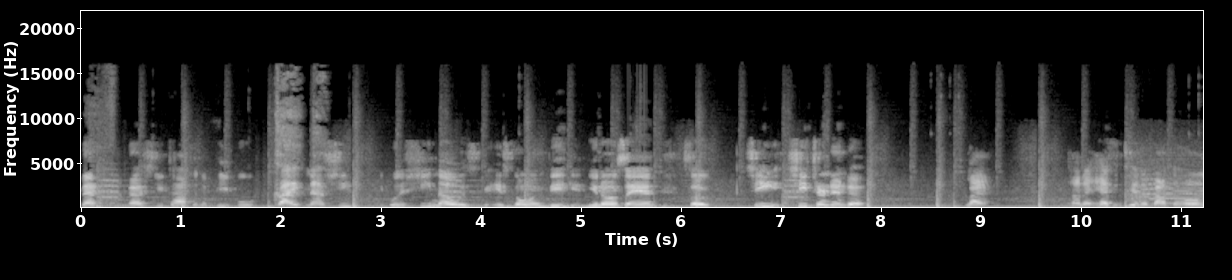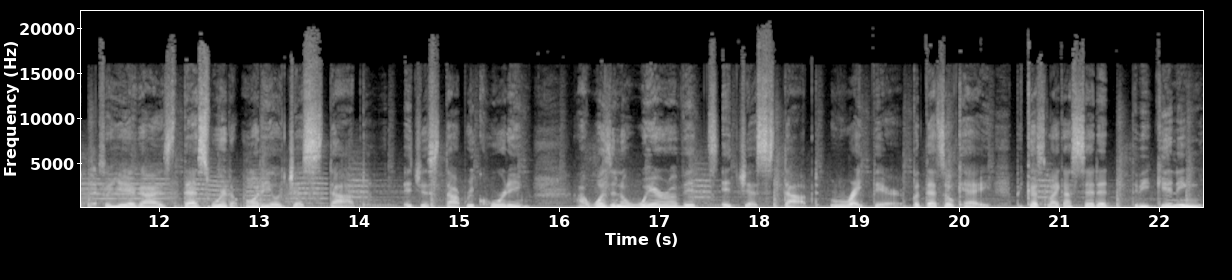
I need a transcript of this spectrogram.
Now, now she talking to people, right? Now she people that she knows is is going vegan. You know what I'm saying? So she she turned into like kind of hesitant about the whole thing. So yeah, guys, that's where the audio just stopped. It just stopped recording I wasn't aware of it. It just stopped right there. But that's okay because, like I said at the beginning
